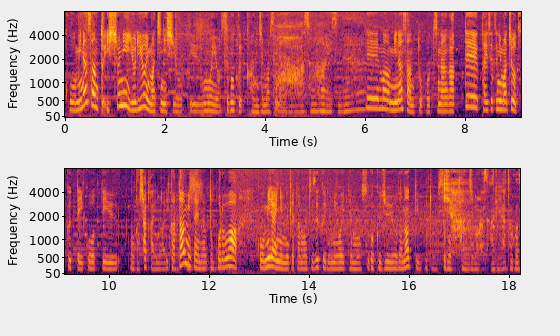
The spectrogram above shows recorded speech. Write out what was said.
こう皆さんと一緒により良い街にしようっていう思いはすごく感じますね。あそうなんですね、はい、でまあ皆さんとこうつながって大切に街を作っていこうっていうなんか社会の在り方みたいなところはこう未来に向けたまちづくりにおいてもすごく重要だなっていうことをすごく感じます。ありがとうございます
